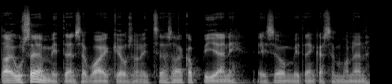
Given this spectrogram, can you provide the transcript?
tai useimmiten se vaikeus on itse asiassa aika pieni, ei se ole mitenkään semmoinen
